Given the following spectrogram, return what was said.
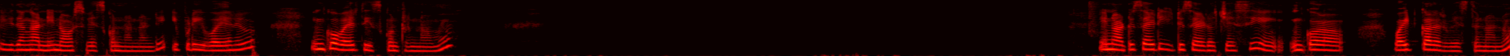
ఈ విధంగా అన్ని నాట్స్ వేసుకున్నానండి. ఇప్పుడు ఈ వైర్ ఇంకో వైర్ తీసుకుంటున్నాము. నేను అటు సైడ్ ఇటు సైడ్ వచ్చేసి ఇంకో వైట్ కలర్ వేస్తున్నాను.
